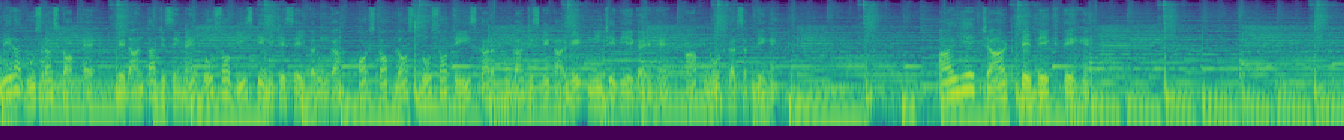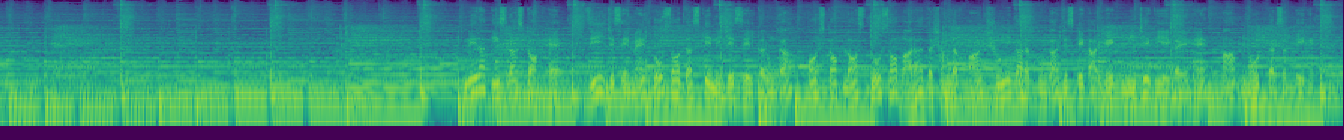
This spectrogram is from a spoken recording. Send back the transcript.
मेरा दूसरा स्टॉक है। वेदांता, जिसे मैं 220 के नीचे सेल करूँगा और स्टॉप लॉस 223 का रखूँगा, जिसके टारगेट नीचे दिए गए हैं। आप नोट कर सकते हैं। आइए चार्ट पे देखते हैं। मेरा तीसरा स्टॉक है, जी, जिसे मैं 210 के नीचे सेल करूँगा और स्टॉप लॉस 212.50 का रखूँगा, जिसके टारगेट नीचे दिए गए हैं। आप नोट कर सकते हैं।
